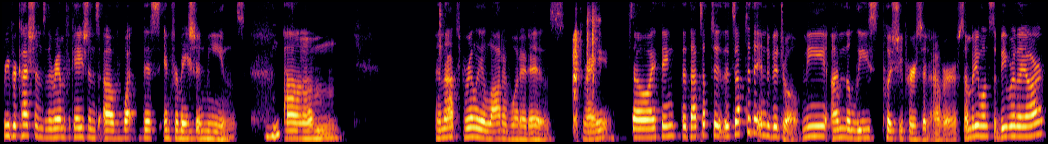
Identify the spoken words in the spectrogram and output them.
repercussions and the ramifications of what this information means mm-hmm. um and that's really a lot of what it is right so I think that that's up to it's up to the individual. Me, I'm the least pushy person ever. If somebody wants to be where they are,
